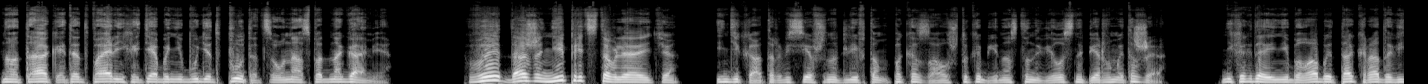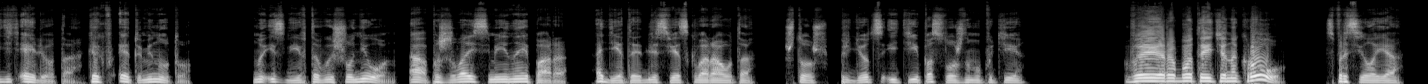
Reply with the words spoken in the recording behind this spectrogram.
«Но так этот парень хотя бы не будет путаться у нас под ногами». «Вы даже не представляете!» Индикатор, висевший над лифтом, показал, что кабина остановилась на первом этаже. Никогда я не была бы так рада видеть Эллиота, как в эту минуту. Но из лифта вышел не он, а пожилая семейная пара, одетая для светского раута. Что ж, придется идти по сложному пути. «Вы работаете на Кроу?» – спросила я.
